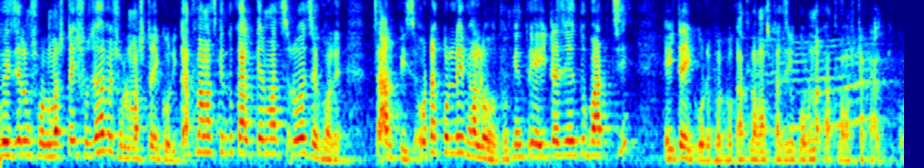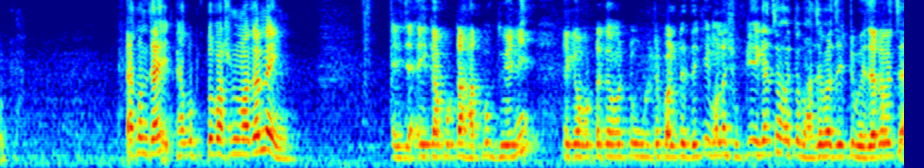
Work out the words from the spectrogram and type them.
ভেবেছিলাম শোল মাছটাই সোজা হবে, শোল মাছটাই করি। কাতলা মাছ কিন্তু কালকের মাছ রয়েছে ঘরে, চার পিস ওটা করলেই ভালো হতো। কিন্তু এইটা যেহেতু বাড়ছি, এইটাই করে ফেলব। কাতলা মাছটা আজকে করব না, কাতলা মাছটা কালকে করব। এখন যাই, ঠাকুর তো বাসন মাজা নেই। এই যে, এই কাপড়টা হাত মুখ ধুয়ে নিই। এই কাপড়টাকে আবার একটু উল্টে পাল্টে দেখি। মানে শুকিয়ে গেছে, হয়তো ভাজে ভাজে একটু ভেজা রয়েছে।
